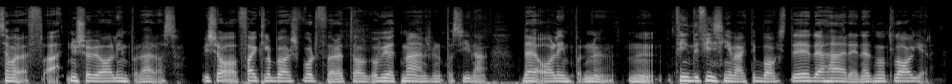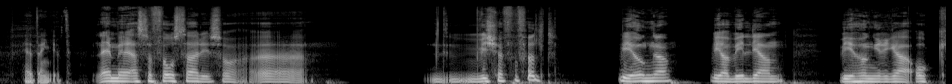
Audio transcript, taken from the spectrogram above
Sen var det, fan, nu kör vi all in på det här alltså. Vi kör Fight Club Rush, vårt företag, och vi har ett management på sidan. Det är all in på det nu. nu. Det finns ingen väg tillbaks, det är det här, det är något lager, helt enkelt. Nej men alltså för oss är det ju så, Uh vi kör för fullt. Vi är unga, vi har viljan, vi är hungriga och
